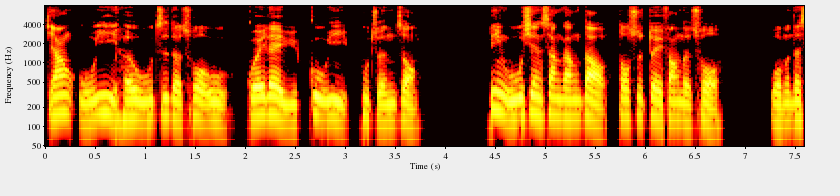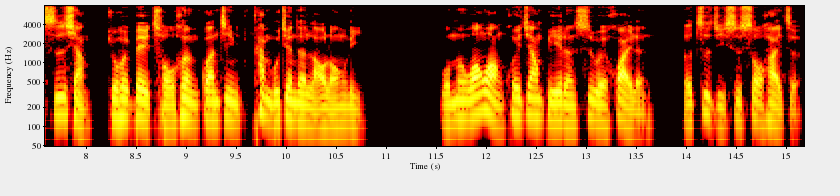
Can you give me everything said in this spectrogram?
将无意和无知的错误归类于故意不尊重，并无限上纲到都是对方的错，我们的思想就会被仇恨关进看不见的牢笼里。我们往往会将别人视为坏人，而自己是受害者。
